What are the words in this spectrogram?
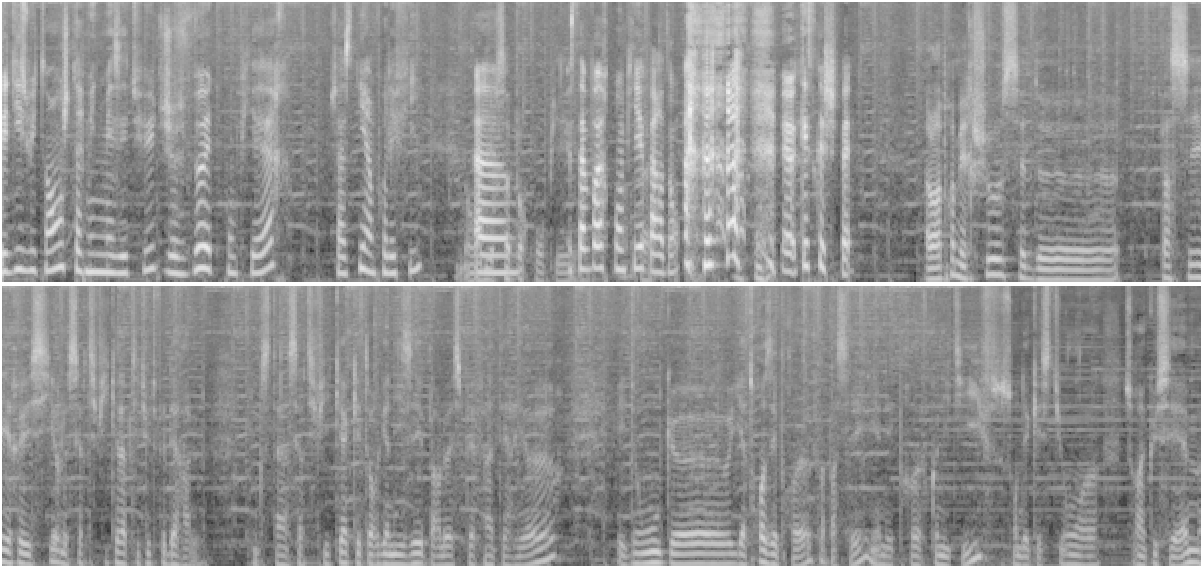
j'ai 18 ans, je termine mes études, je veux être pompière. J'aspire hein, pour les filles. Donc, Euh, sapeur-pompier. Sapeur-pompier, Ouais. pardon. Euh, Qu'est-ce que je fais? Alors la première chose, c'est de passer et réussir le certificat d'aptitude fédérale. Donc c'est un certificat qui est organisé par le SPF intérieur. Et donc euh, il y a trois épreuves à passer. Il y a une épreuve cognitive, ce sont des questions euh, sur un QCM,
